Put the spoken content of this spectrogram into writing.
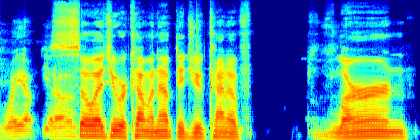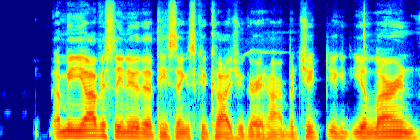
way up. You know. So as you were coming up, did you kind of learn? I mean, you obviously knew that these things could cause you great harm, but you you, you learned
